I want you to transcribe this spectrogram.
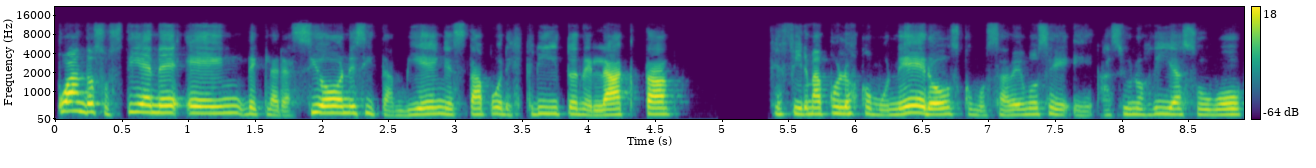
cuando sostiene en declaraciones y también está por escrito en el acta que firma con los comuneros. Como sabemos, eh, eh, hace unos días hubo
